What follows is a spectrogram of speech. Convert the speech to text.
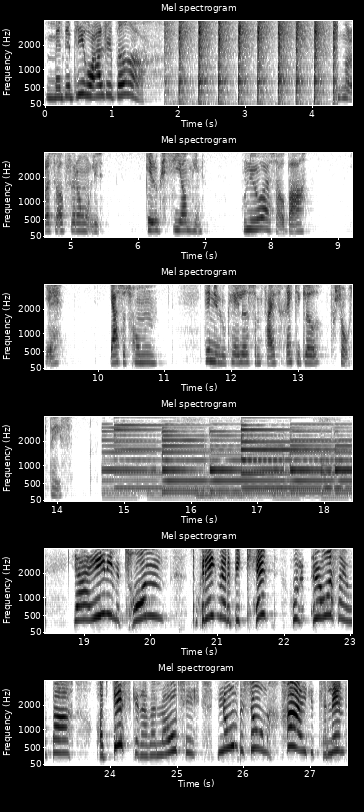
Men det bliver jo aldrig bedre. Nu må du altså opføre dig ordentligt. Det du kan sige om hende. Hun øver sig jo bare. Ja, jeg er så trummen. Det er en i lokalet, som faktisk er rigtig glad for sjov space. Jeg er enig med trummen kan det ikke være det bekendt. Hun øver sig jo bare. Og det skal der være lov til. Nogle personer har ikke talent,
